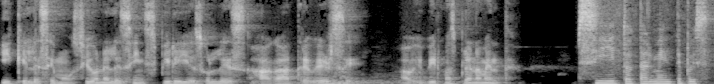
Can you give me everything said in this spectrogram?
y que les emocione, les inspire y eso les haga atreverse a vivir más plenamente. Sí, totalmente. Pues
